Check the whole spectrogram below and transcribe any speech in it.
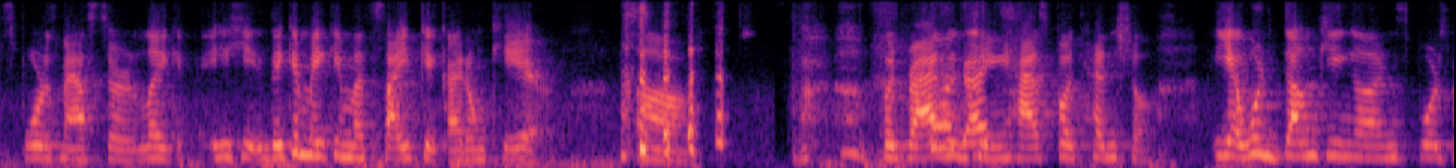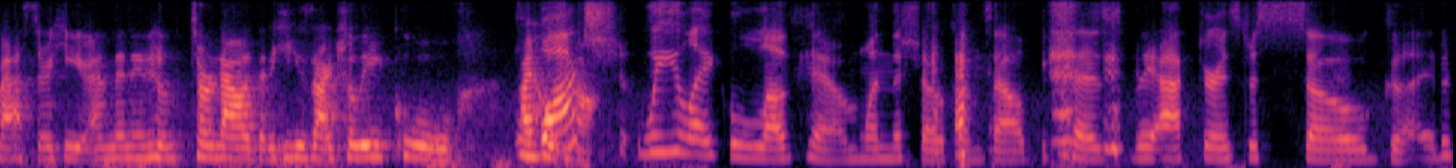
Sports Master, like he, he- they can make him a sidekick. I don't care. Um, but Dragon. King has potential. Yeah, we're dunking on Sports Master here, and then it'll turn out that he's actually cool. I. Watch, we like love him when the show comes out because the actor is just so good.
